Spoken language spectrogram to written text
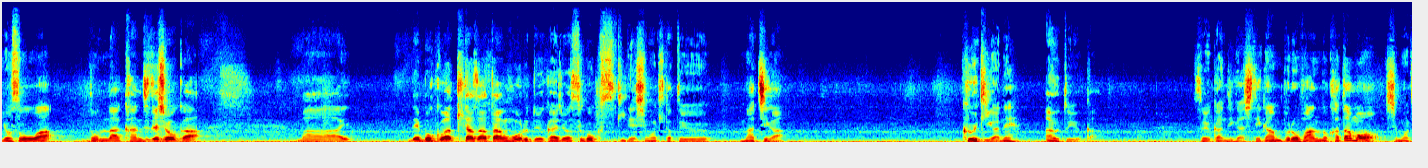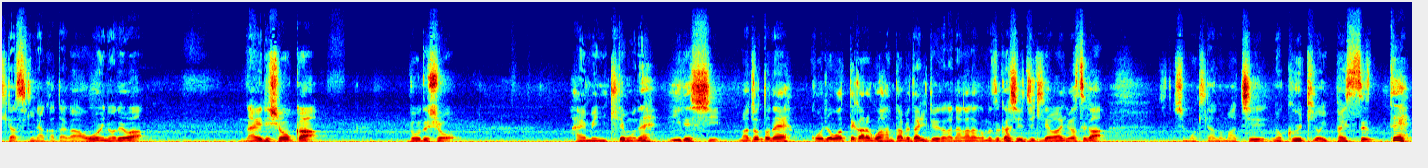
予想はどんな感じでしょうか？まあで僕は北沢タウンホールという会場はすごく好きで下北という街が空気がね合うというかそういう感じがしてガンプロファンの方も下北好きな方が多いのではないでしょうか。どうでしょう？早めに来てもねいいですし、まあ、ちょっとね工場終わってからご飯食べたりというのがなかなか難しい時期ではありますが下北の街の空気をいっぱい吸って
